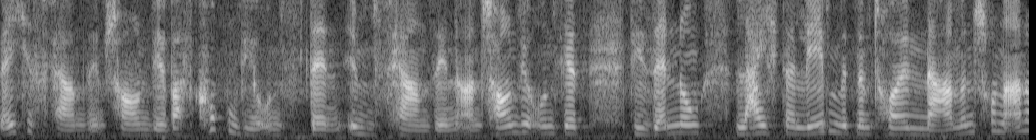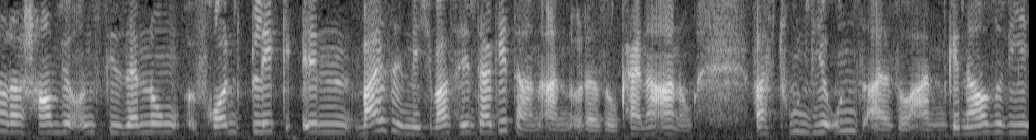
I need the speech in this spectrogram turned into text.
welches Fernsehen schauen wir? Was gucken wir uns denn im Fernsehen an? Schauen wir uns jetzt die Sendung Leichter Leben mit einem tollen Namen schon an oder schauen wir uns die Sendung Frontblick in, weiß ich nicht, was hinter Gittern an oder so? Keine Ahnung. Was tun wir uns also an? Genauso wie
